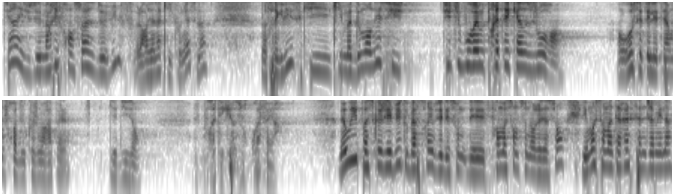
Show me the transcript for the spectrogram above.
Tiens, j'ai Marie-Françoise de Wulf, alors il y en a qui connaissent là, notre église, qui, m'a demandé si Si tu pouvais me prêter 15 jours. En gros, c'était les termes, je crois, que je me rappelle, il y a 10 ans. Me prêter 15 jours, quoi faire Ben oui, parce que j'ai vu que Bertrand il faisait des, formations de sonorisation, et moi, ça m'intéresse San Jamena,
